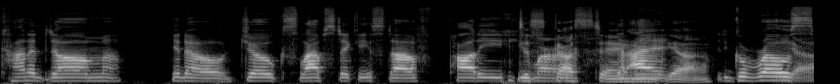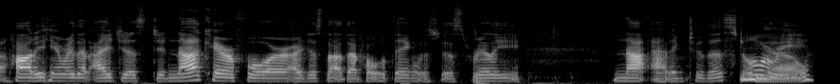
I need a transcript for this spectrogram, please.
kind of dumb, you know, jokes, slapsticky stuff, potty humor, Disgusting. that I- yeah. gross Yeah. potty humor that I just did not care for. I just thought that whole thing was just really not adding to the story No.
